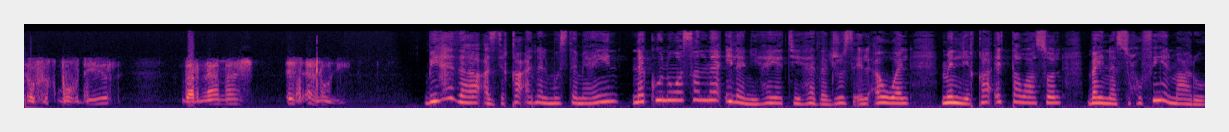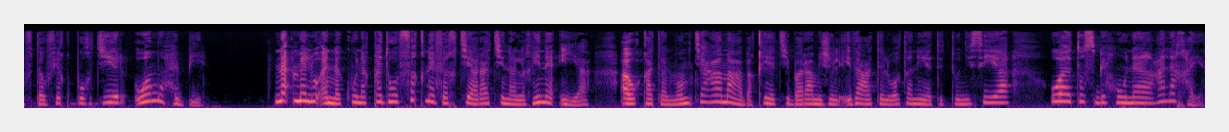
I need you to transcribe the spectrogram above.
توفيق بوغدير برنامج اسألوني. بهذا أصدقائنا المستمعين نكون وصلنا إلى نهاية هذا الجزء الأول من لقاء التواصل بين الصحفي المعروف توفيق بوغدير ومحبيه. نأمل أن نكون قد وفقنا في اختياراتنا الغنائية أوقاتا ممتعة مع بقية برامج الإذاعة الوطنية التونسية وتصبحون على خير.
